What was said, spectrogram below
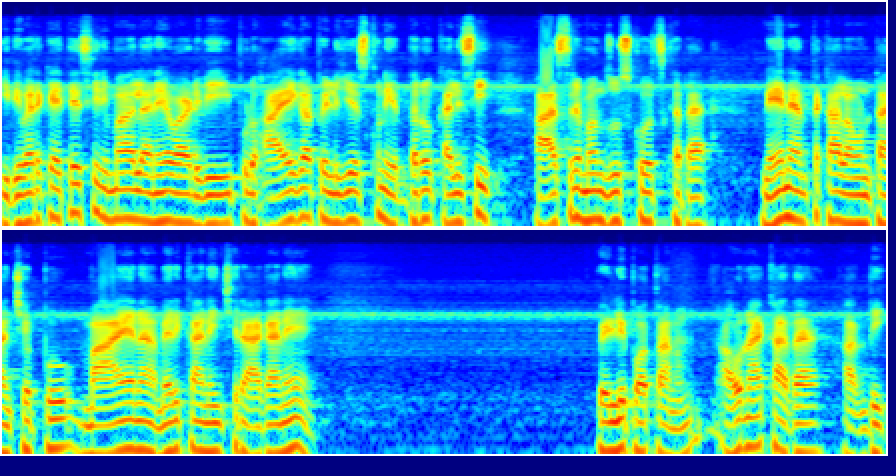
ఇదివరకైతే సినిమాలు అనేవాడివి. ఇప్పుడు హాయిగా పెళ్ళి చేసుకుని ఇద్దరూ కలిసి ఆశ్రమం చూసుకోవచ్చు కదా. నేను ఎంతకాలం ఉంటాను చెప్పు. మా ఆయన అమెరికా నుంచి రాగానే వెళ్ళిపోతాను. అవునా కాదా? అంది.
